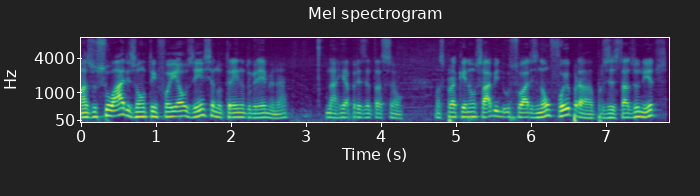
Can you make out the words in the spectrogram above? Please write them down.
Mas o Soares ontem foi ausência no treino do Grêmio, né? Na reapresentação. Mas para quem não sabe, o Soares não foi para os Estados Unidos.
